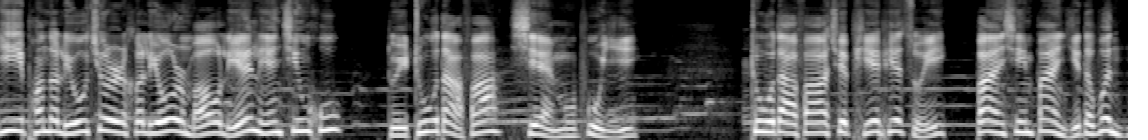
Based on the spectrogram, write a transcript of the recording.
一旁的刘俊儿和刘二毛连连惊呼，对朱大发羡慕不已。朱大发却撇撇嘴，半信半疑地问：“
